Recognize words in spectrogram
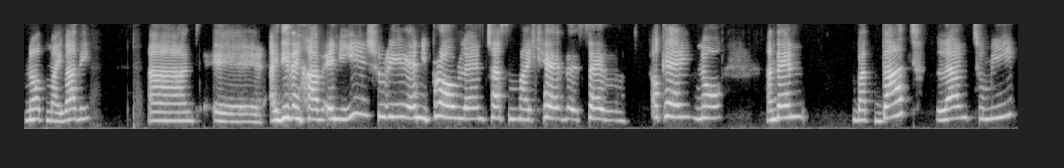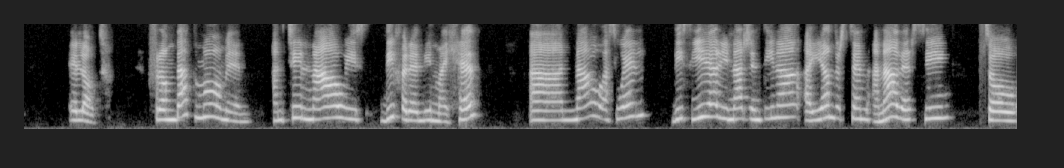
not my body. And uh, I didn't have any injury, any problem, just my head said, okay, no. And then, but that learned to me a lot. From that moment until now is different in my head. And now as well, this year in Argentina, I understand another thing. So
